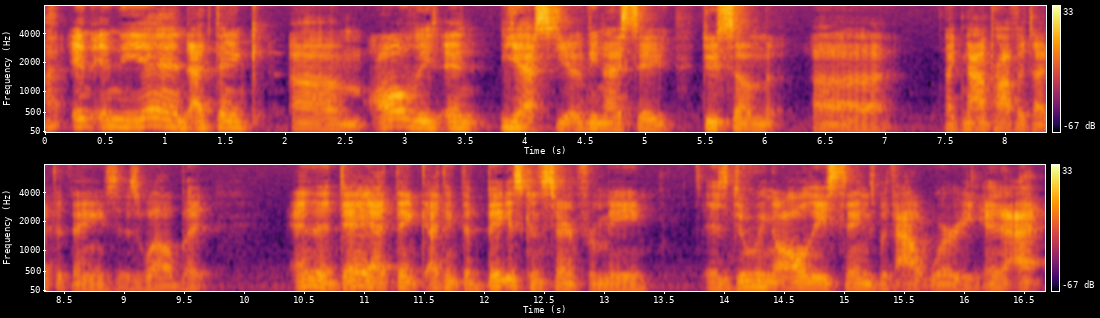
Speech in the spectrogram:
uh, in in the end, I think um, all these and yes, it'd be nice to do some uh, like nonprofit type of things as well. But end of the day, I think I think the biggest concern for me is doing all these things without worry, and I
